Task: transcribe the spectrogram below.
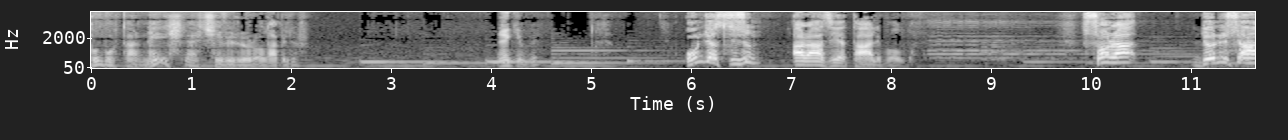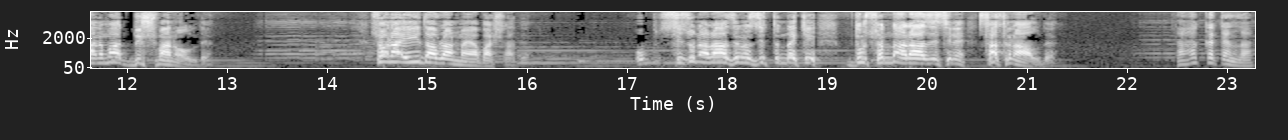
bu muhtar ne işler çeviriyor olabilir? Ne gibi? Onca sizin araziye talip oldum. Sonra dönüşü hanıma düşman oldu. Sonra iyi davranmaya başladı. O sizin araziniz ciddiğindeki Dursun'un arazisini satın aldı. La hakikaten la.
